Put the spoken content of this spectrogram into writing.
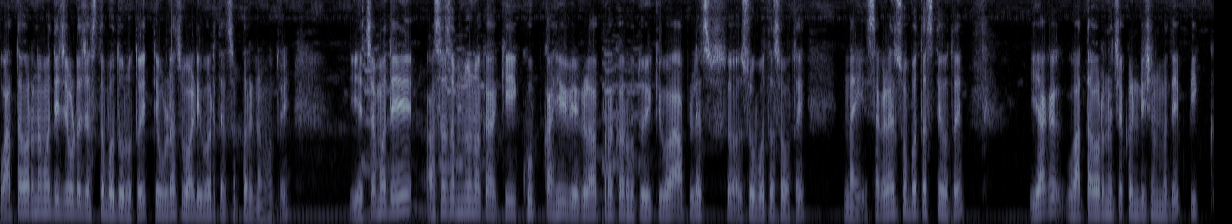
वातावरणामध्ये जेवढा जास्त बदल होतो आहे तेवढाच वाढीवर त्याचा परिणाम होतो आहे याच्यामध्ये असं समजू नका की खूप काही वेगळा प्रकार होतो आहे किंवा आपल्याच सोबत असं होतं आहे नाही सगळ्यांसोबतच ते होतंय. या वातावरणाच्या कंडिशनमध्ये पीक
